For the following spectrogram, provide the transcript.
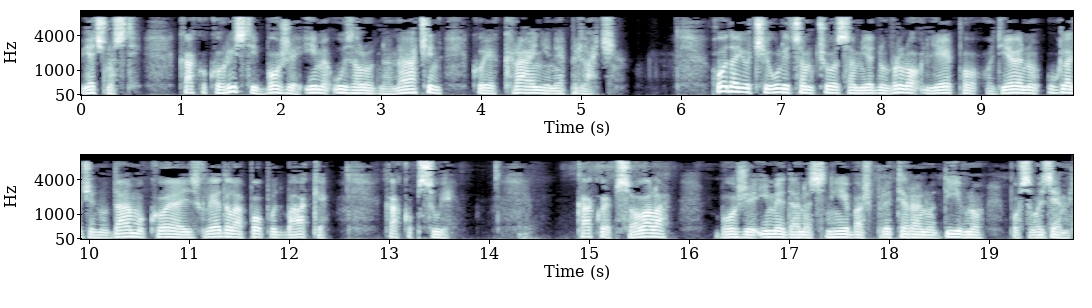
vječnosti, kako koristi Bože ime uzalud na način koji je krajnje neprilačen. Hodajući ulicom čuo sam jednu vrlo lijepo odjevenu, uglađenu damu koja je izgledala poput bake, kako psuje. Kako je psovala, Bože ime danas nije baš pretjerano divno po svoj zemlji.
